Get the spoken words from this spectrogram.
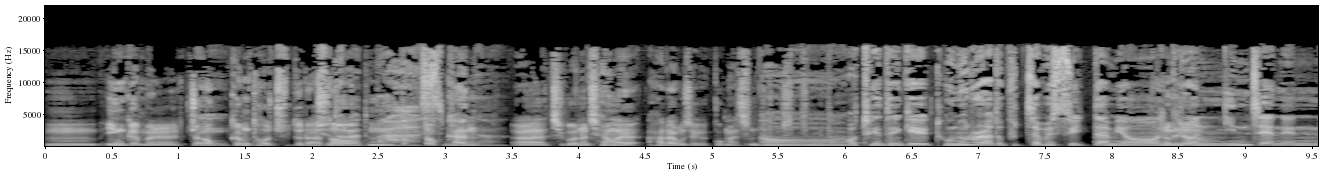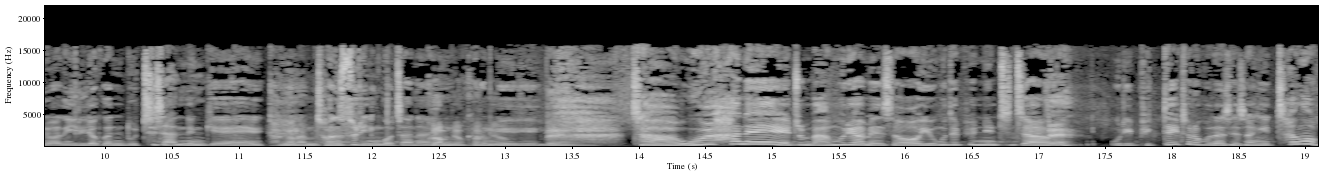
음 임금을 조금 더 주더라도, 네. 주더라도. 음. 똑똑한 어, 직원을 채용하라고 제가 꼭 말씀드리고 싶습니다. 어, 어떻게든 이게 돈으로라도 붙잡을 수 있다면 그럼요. 그런 인재는 인력은 놓치지 않는 게 당연합니다. 전술인 거잖아요. 그럼요, 그럼요. 게. 네. 자, 올 한 해 좀 마무리하면서 용우 대표님 진짜 네. 우리 빅데이터로 보는 세상이 창업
